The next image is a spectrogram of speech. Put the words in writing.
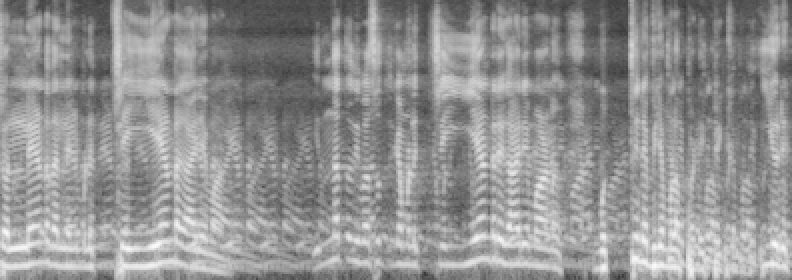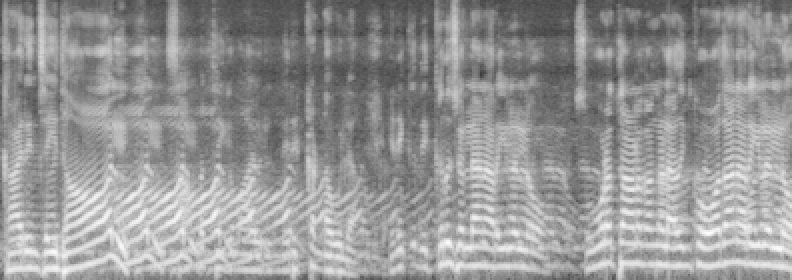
ചൊല്ലേണ്ടതല്ല നമ്മൾ ചെയ്യേണ്ട കാര്യമാണ്. ഇന്നത്തെ ദിവസത്തിൽ നമ്മൾ ചെയ്യേണ്ട ഒരു കാര്യമാണ് മുത്തുനബി നമ്മളെ പഠിപ്പിക്കുന്നത്. ഈ ഒരു കാര്യം ചെയ്താൽ നിരക്കുണ്ടാവില്ല. എനിക്ക് ദിക്കറ് ചൊല്ലാൻ അറിയില്ലല്ലോ. സൂറത്താണോ തങ്ങൾ അത് എനിക്ക് ഓതാൻ അറിയില്ലല്ലോ.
